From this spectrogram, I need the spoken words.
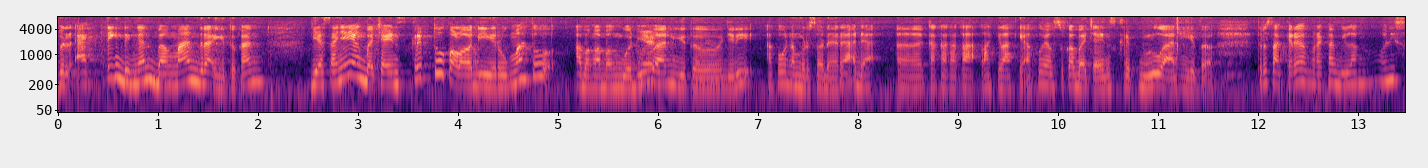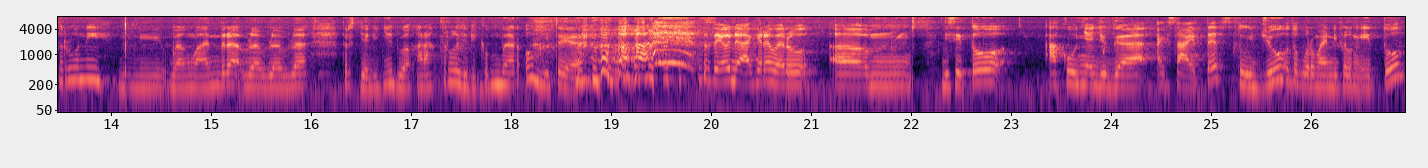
berakting dengan Bang Mandra gitu kan. Biasanya yang bacain skrip tuh kalau di rumah tuh abang-abang gue duluan gitu. Jadi aku enam bersaudara ada eh, kakak-kakak laki-laki aku yang suka bacain skrip duluan gitu. Terus akhirnya mereka bilang, oh ini seru nih, gini Bang Mandra, bla bla bla. Terus jadinya dua karakter lo jadi kembar, oh gitu ya. Terus ya udah akhirnya baru em, di situ akunya juga excited, setuju untuk bermain di film itu.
